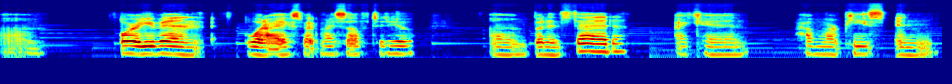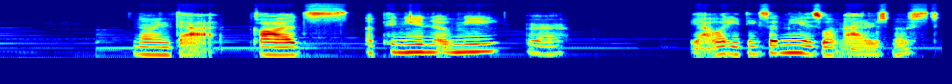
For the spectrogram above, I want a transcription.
um, or even what I expect myself to do. Um, but instead, I can have more peace in knowing that God's opinion of me or yeah, what he thinks of me is what matters most.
